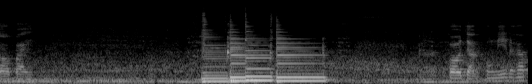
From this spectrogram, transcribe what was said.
ต่อไป อจากตรงนี้นะครับ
